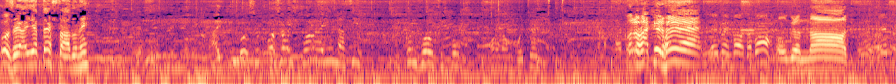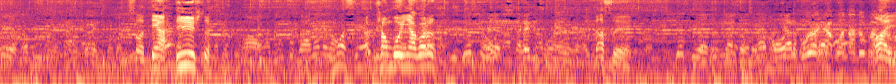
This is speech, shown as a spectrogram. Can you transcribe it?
Ô Zé, aí é testado, né? Aí se for só expor aí, e quando for, se for rolar um botão, Bora, vaqueiro, ré! aí meu irmão, tá bom? Ó o granado. Só tem artista. Uma cena, Vai puxar um boinho agora. Deus quiser, tá certo. Né? Aí.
